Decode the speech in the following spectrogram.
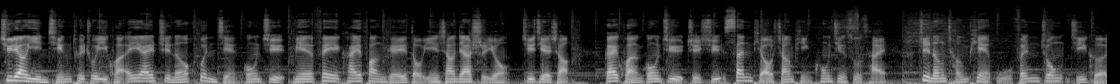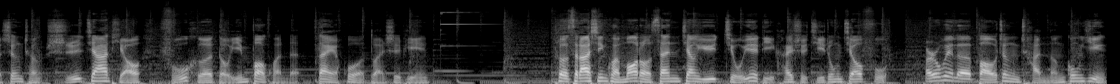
巨量引擎推出一款 AI 智能混剪工具，免费开放给抖音商家使用。据介绍，该款工具只需三条商品空镜素材，智能成片五分钟即可生成十加条符合抖音爆款的带货短视频。特斯拉新款 Model 3将于九月底开始集中交付。而为了保证产能供应，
